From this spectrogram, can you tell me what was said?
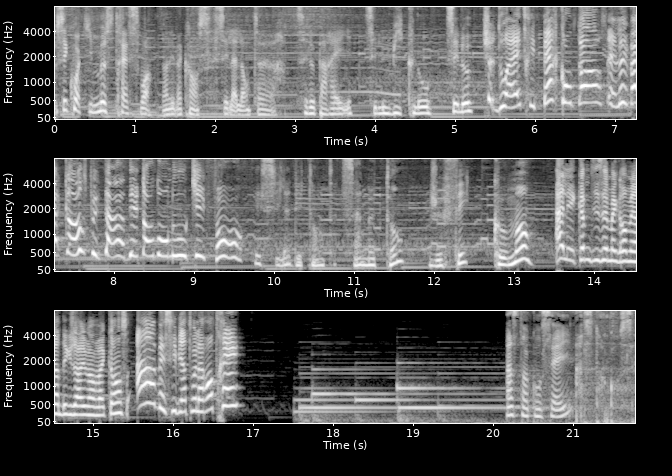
C'est quoi qui me stresse, moi, dans les vacances? C'est la lenteur. C'est le pareil. C'est le huis clos. C'est le je dois être hyper content. C'est les vacances, putain. Détendons-nous, kiffons. Et si la détente, ça me tend, je fais comment? Allez, comme disait ma grand-mère dès que j'arrive en vacances, ah, ben c'est bientôt la rentrée. Instant conseil. Instant conseil.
